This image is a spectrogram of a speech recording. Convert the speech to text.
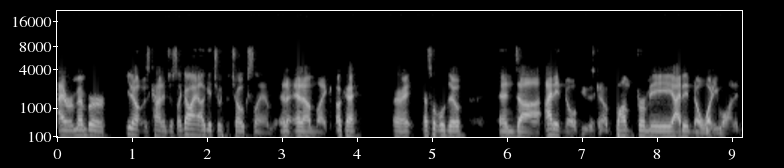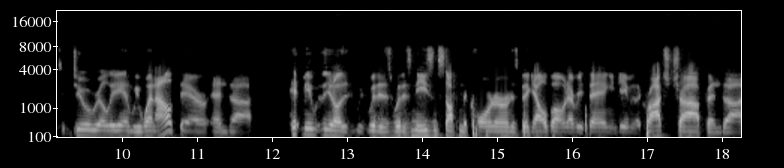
I remember, you know, it was kind of just like, oh, I'll get you with the choke slam, and and I'm like, okay, all right, that's what we'll do. And uh, I didn't know if he was going to bump for me. I didn't know what he wanted to do really. And we went out there and uh, hit me, with, you know, with his with his knees and stuff in the corner and his big elbow and everything, and gave me the crotch chop and uh,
